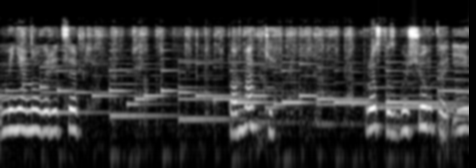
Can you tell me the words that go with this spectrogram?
У меня новый рецепт помадки. Просто сгущенка и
